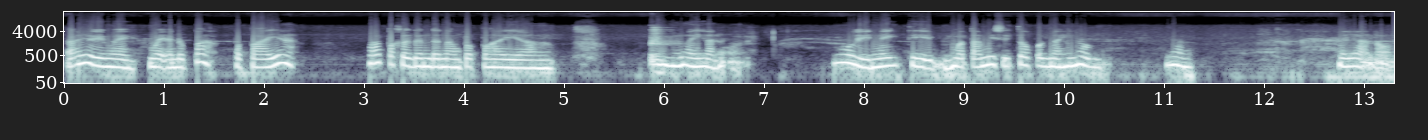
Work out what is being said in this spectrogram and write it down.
Ay, may, may ano pa. Papaya. Napakaganda ng papaya. Ayan, oh. Uy, native. Matamis ito pag nahinog. Yan. Ayan, oh.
